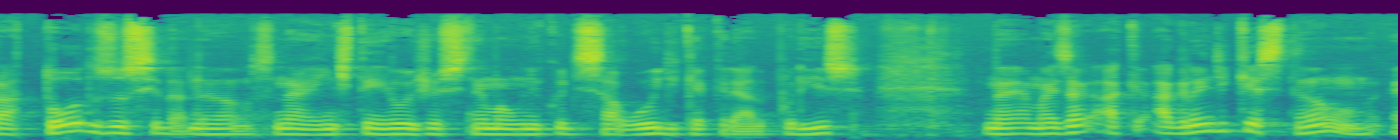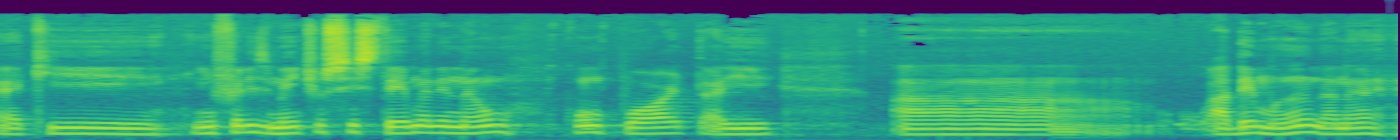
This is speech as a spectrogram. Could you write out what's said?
para todos os cidadãos. Né? A gente tem hoje o Sistema Único de Saúde, que é criado por isso. Né? Mas a, a, grande questão é que, infelizmente, o sistema ele não comporta aí a, a demanda né,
